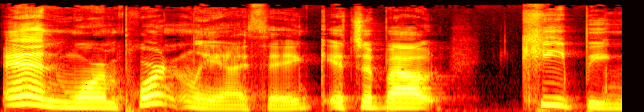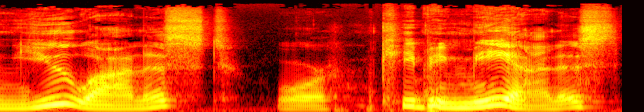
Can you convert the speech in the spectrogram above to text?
And more importantly, I think it's about keeping you honest or keeping me honest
